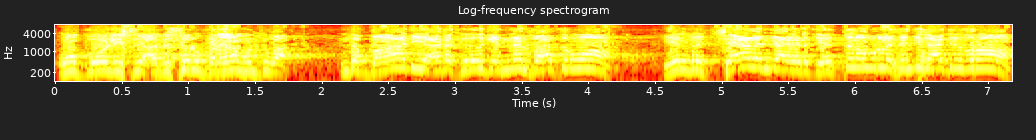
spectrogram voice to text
உன் போலீஸ் அதிசரு படையெல்லாம் கொண்டு வா. இந்த பாடி அடக்குறதுக்கு என்னன்னு பாத்துருவோம் என்று சேலஞ்சா எடுத்து எத்தனை ஊர்ல செஞ்சு காட்டியிருக்கிறோம்?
